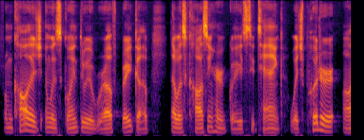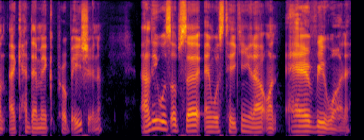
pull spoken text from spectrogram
from college and was going through a rough breakup that was causing her grades to tank, which put her on academic probation. Allie was upset and was taking it out on everyone,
